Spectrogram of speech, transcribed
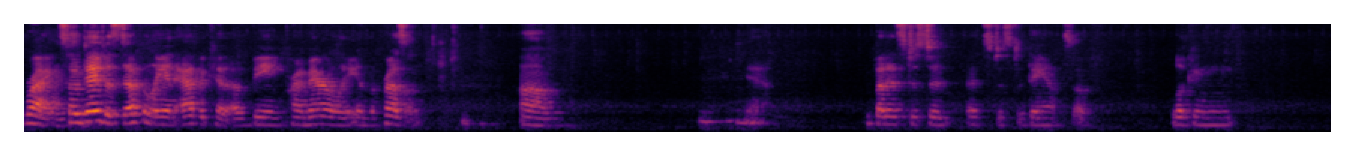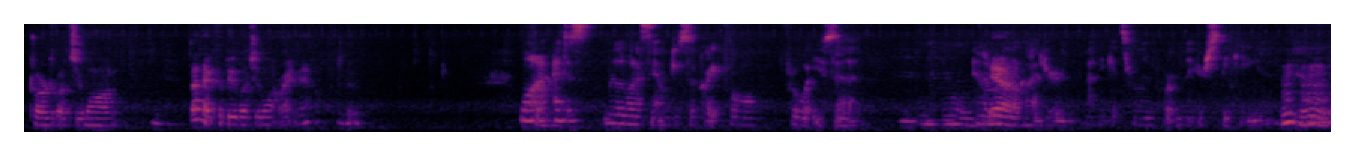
Right. So Dave is definitely an advocate of being primarily in the present. Um, yeah. But it's just a it's just a dance of looking towards what you want. Then it could be what you want right now. Well, I- I just really want to say I'm just so grateful for what you said, Mhm. and I'm Yeah. really glad you're. I think it's really important that you're speaking it. Mm-hmm.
